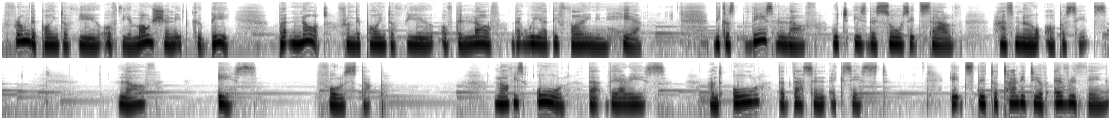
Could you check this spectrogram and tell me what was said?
From the point of view of the emotion, it could be, but not from the point of view of the love that we are defining here. Because this love, which is the source itself, has no opposites. Love is. Full stop. Love is all that there is and all that doesn't exist. It's the totality of everything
